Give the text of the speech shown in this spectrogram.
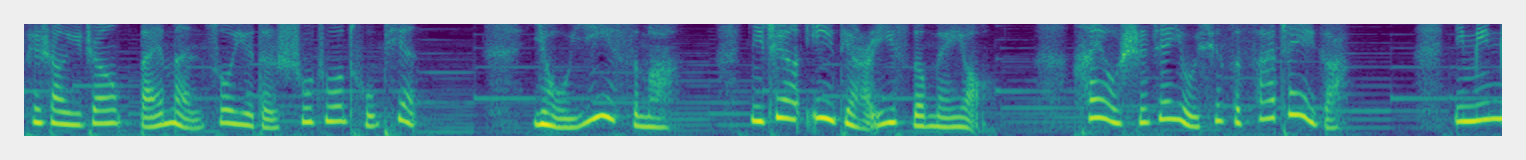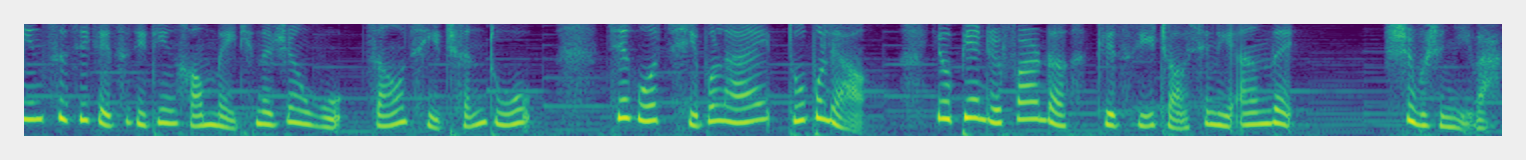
配上一张摆满作业的书桌图片，有意思吗？你这样一点意思都没有，还有时间有心思发这个？你明明自己给自己定好每天的任务，早起晨读，结果起不来，读不了，又变着法儿的给自己找心理安慰，是不是你吧？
